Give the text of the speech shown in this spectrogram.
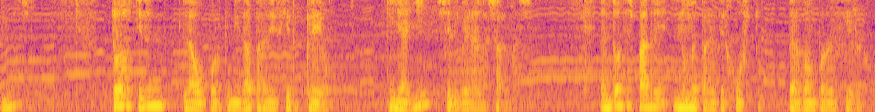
vidas? Todos tienen la oportunidad para decir creo, y allí se liberan las almas. Entonces, Padre, no me parece justo, perdón por decirlo.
